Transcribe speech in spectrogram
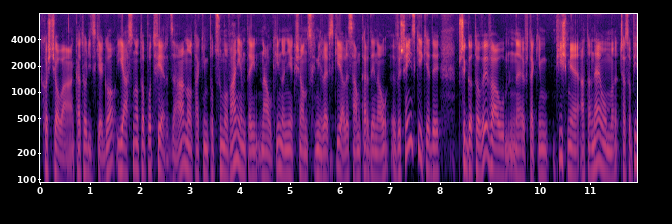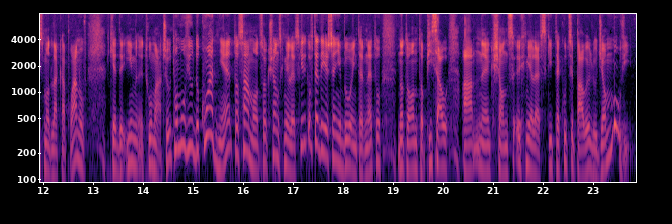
Kościoła katolickiego jasno to potwierdza. No takim podsumowaniem tej nauki, no nie ksiądz Chmielewski, ale sam kardynał Wyszyński, kiedy przygotowywał e, w takim piśmie Ateneum, czasopismo dla kapłanów, kiedy im tłumaczył, to mówił dokładnie to samo, co ksiądz Chmielewski, tylko wtedy jeszcze nie było internetu, no to on to pisał, a e, ksiądz Chmielewski te kucypały ludziom mówi.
